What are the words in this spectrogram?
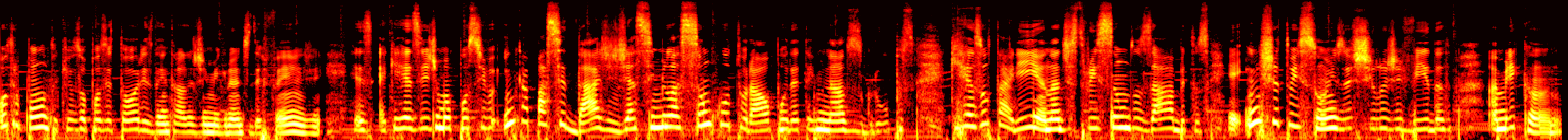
Outro ponto que os opositores da entrada de imigrantes defendem é que reside uma possível incapacidade de assimilação cultural por determinados grupos que resultaria na destruição dos hábitos e instituições do estilo de vida americano.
